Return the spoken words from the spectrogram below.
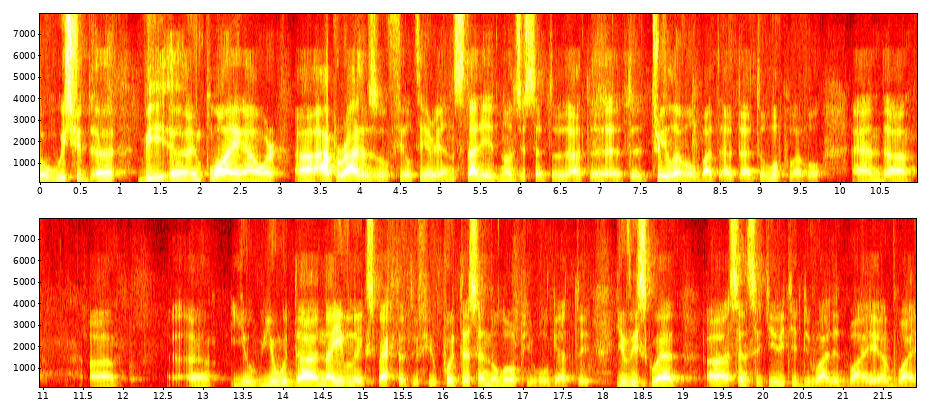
we should uh, be employing our apparatus of field theory and study it not just at the, at the, at the tree level, but at, at the loop level. And uh, uh, uh, you, you would naively expect that if you put this in the loop, you will get the UV squared sensitivity divided by, by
